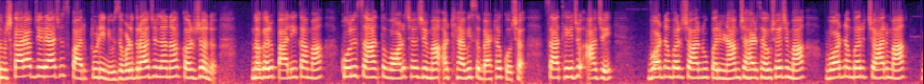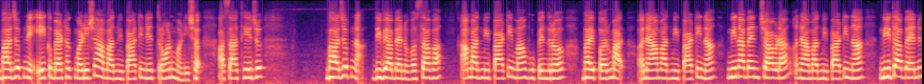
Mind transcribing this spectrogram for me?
નમસ્કાર, આપ જોઈ રહ્યા છો સ્પાર્ક ટુડે ન્યૂઝ વડોદરા જિલ્લાના કરજણ નગરપાલિકામાં કુલ સાત વોર્ડ છે, જેમાં અઠ્યાવીસ બેઠકો છે. સાથે જ આજે વોર્ડ નંબર ચારનું પરિણામ જાહેર થયું છે, જેમાં વોર્ડ નંબર ચારમાં ભાજપને એક બેઠક મળી છે, આમ આદમી પાર્ટીને ત્રણ મળી છે. આ સાથે જ ભાજપના દિવ્યાબેન વસાવા, આમ આદમી પાર્ટીમાં ભૂપેન્દ્રભાઈ પરમાર અને આમ આદમી પાર્ટીના મીનાબેન ચાવડા અને આમ આદમી પાર્ટીના નીતાબેન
